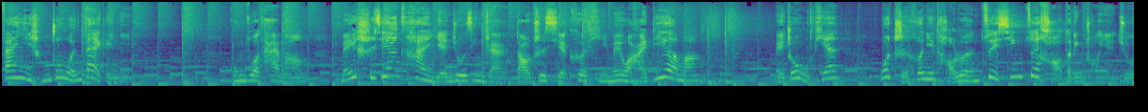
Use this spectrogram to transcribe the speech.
翻译成中文带给你。工作太忙，没时间看研究进展，导致写课题没有 idea 吗？每周五天，我只和你讨论最新最好的临床研究。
